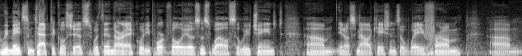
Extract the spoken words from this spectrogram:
we made some tactical shifts within our equity portfolios as well. So we've changed, um, you know, some allocations away from um,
